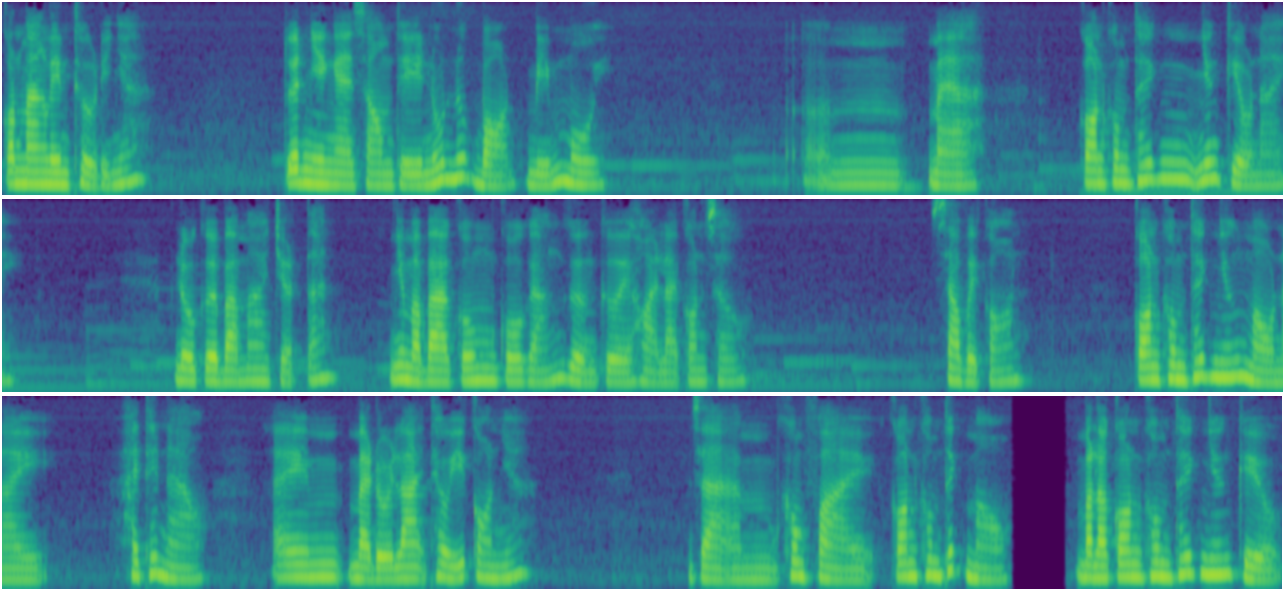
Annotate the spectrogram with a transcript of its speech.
Con mang lên thử đi nhé Tuyết Nhi nghe xong thì nút nước bọt Mím môi. Um, Mà Con không thích những kiểu này. Nụ cười bà Mai chợt tắt Nhưng mà bà cũng cố gắng gượng cười hỏi lại con sâu. Sao vậy con? Con không thích những màu này. Hay thế nào? Em mẹ đổi lại theo ý con nhé. Dạ không phải Con không thích màu Mà là con không thích những kiểu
